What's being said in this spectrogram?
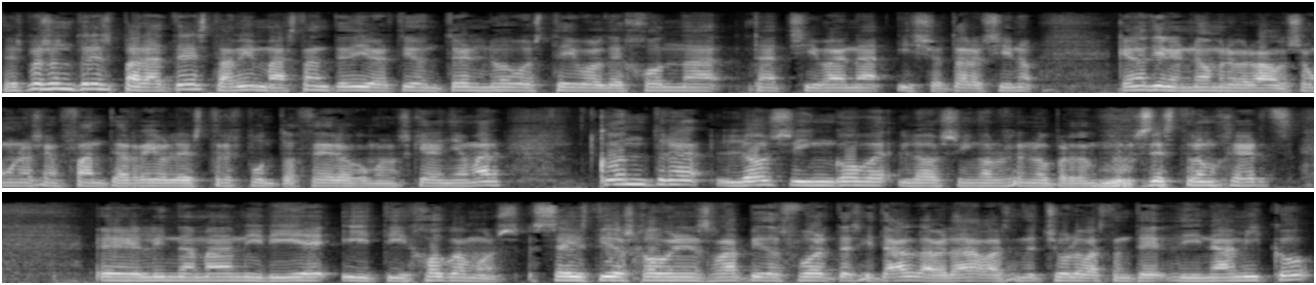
Después un 3 para 3 también bastante divertido entre el nuevo stable de Honda, Tachibana y Shotaro Shino, que no tienen nombre, pero vamos, son unos enfant terribles 3.0, como nos quieran llamar, contra los Ingo, los Ingo, no, perdón, los Stronghearts, eh, Lindaman, Irie y T-Hawk, vamos, seis tíos jóvenes, rápidos, fuertes y tal, la verdad, bastante chulo, bastante dinámico.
